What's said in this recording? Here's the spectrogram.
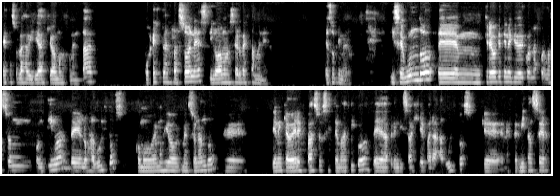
estas son las habilidades que vamos a fomentar, por estas razones, y lo vamos a hacer de esta manera. Eso primero. Y segundo, em, creo que tiene que ver con la formación continua de los adultos, como hemos ido mencionando. Eh, tienen que haber espacios sistemáticos de aprendizaje para adultos que les permitan ser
